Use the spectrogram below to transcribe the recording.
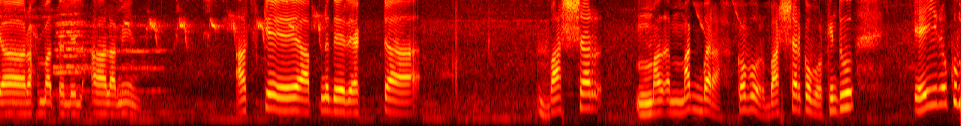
ইয়া রহমাতাল আলামিন। আজকে আপনাদের একটা বাদশার মাকবারা, কবর, বাদশার কবর, কিন্তু এই রকম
